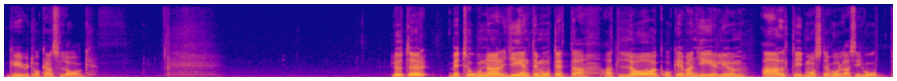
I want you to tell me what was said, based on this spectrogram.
Gud och hans lag. Luther betonar gentemot detta att lag och evangelium alltid måste hållas ihop.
